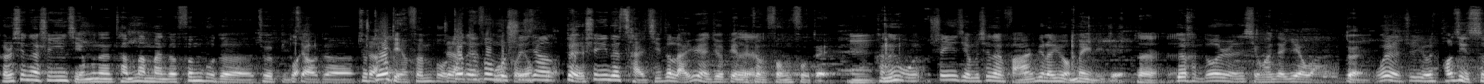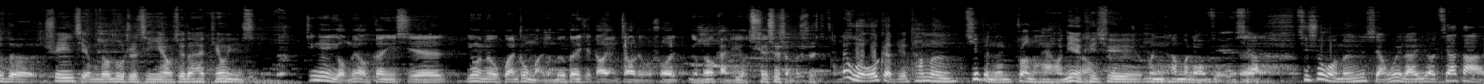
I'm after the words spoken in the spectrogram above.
可是现在声音节目呢，它慢慢的分布的就比较的就多点分布，多点分布实际上对。对声音的采集的来源就变得更丰富，对，嗯，可能我声音节目现在反而越来越有魅力，对，对，对，很多人喜欢在夜晚，对我也是有好几次的声音节目的录制经验，我觉得还挺有意思的。今年有没有跟一些因为没有观众嘛，有没有跟一些导演交流，说有没有感觉有缺失什么事情？哎，我我感觉他们基本的状态还好，你也可以去问他们了解一下。其实我们想未来要加大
